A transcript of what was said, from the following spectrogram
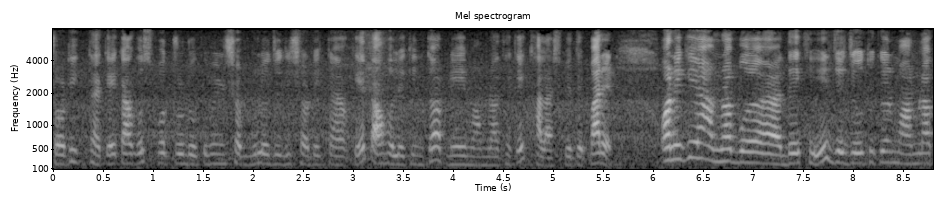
সঠিক থাকে, কাগজপত্র, ডকুমেন্ট সবগুলো যদি সঠিক থাকে, তাহলে কিন্তু আপনি এই মামলা থেকে খালাস পেতে পারেন। অনেকে আমরা ব- দেখি যে যৌতুকের মামলা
